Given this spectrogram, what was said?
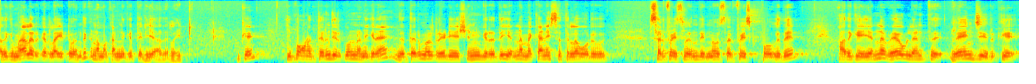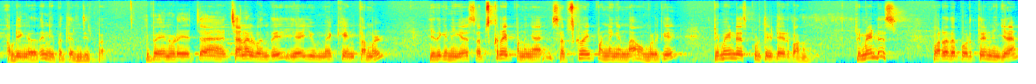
அதுக்கு மேலே இருக்கிற லைட் வந்து நம்ம கண்ணுக்கு தெரியாத லைட் ஓகே இப்போ உனக்கு தெரிஞ்சிருக்கும்னு நினைக்கிறேன். இந்த தெர்மல் ரேடியேஷனுங்கிறது என்ன மெக்கானிசத்தில் ஒரு சர்ஃபேஸ்லேருந்து இன்னொரு சர்ஃபேஸ்க்கு போகுது. அதுக்கு என்ன வேவ் லென்த்து ரேஞ்சு இருக்குது அப்படிங்கிறது நீ இப்போ தெரிஞ்சிருப்பேன் இப்போ என்னுடைய சே சேனல் வந்து ஏயு மேக் இன் தமிழ் இதுக்கு நீங்கள் சப்ஸ்கிரைப் பண்ணுங்கள் சப்ஸ்கிரைப் பண்ணிங்கன்னா உங்களுக்கு ரிமைண்டர்ஸ் கொடுத்துக்கிட்டே இருப்பாங்க. ரிமைண்டர்ஸ் வர்றதை பொறுத்து நீங்கள்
